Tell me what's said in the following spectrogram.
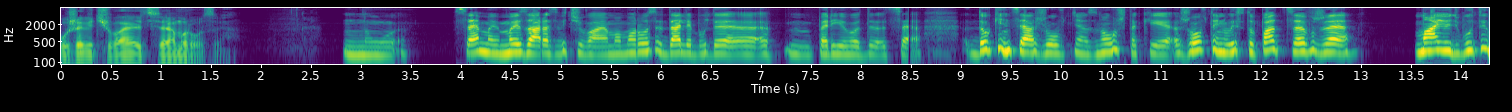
вже відчуваються морози. Ну, все ми, ми зараз відчуваємо морози. Далі буде е, період е, це до кінця жовтня. Знову ж таки, жовтень, листопад це вже мають бути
